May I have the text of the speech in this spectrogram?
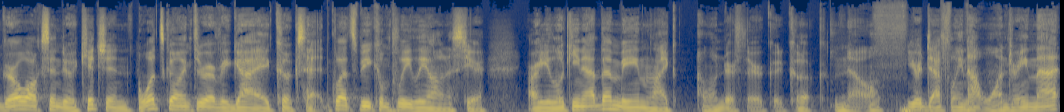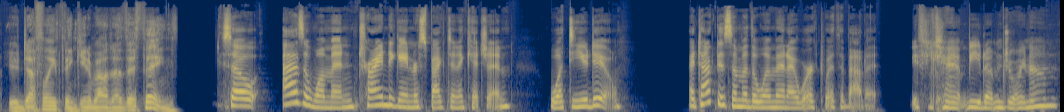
A girl walks into a kitchen. What's going through every guy cook's head? Let's be completely honest here. Are you looking at them being like, I wonder if they're a good cook? No, you're definitely not wondering that. You're definitely thinking about other things. So, as a woman trying to gain respect in a kitchen, what do you do? I talked to some of the women I worked with about it. If you can't beat them, join them.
